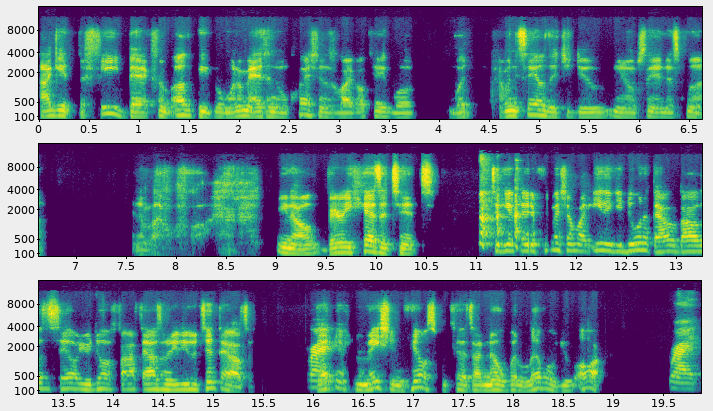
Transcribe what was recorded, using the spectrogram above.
I get the feedback from other people when I'm asking them questions, like, okay, well, what? How many sales did you do? You know, I'm saying this month, and I'm like, you know, very hesitant to give that information. I'm like, either you're doing a thousand dollars a sale, or you're doing five thousand, or you're doing ten thousand. Right. That information helps because I know what level you are. Right.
